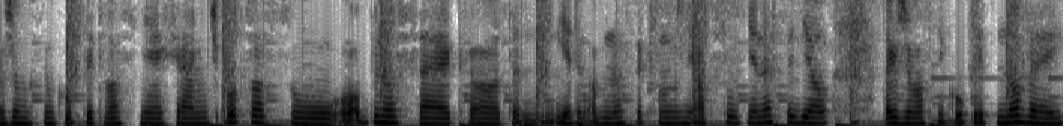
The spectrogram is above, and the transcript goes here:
že musím koupit vlastně chránič ocasu, obnosek, ten jeden obnosek samozřejmě absolutně neseděl, takže vlastně koupit novej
